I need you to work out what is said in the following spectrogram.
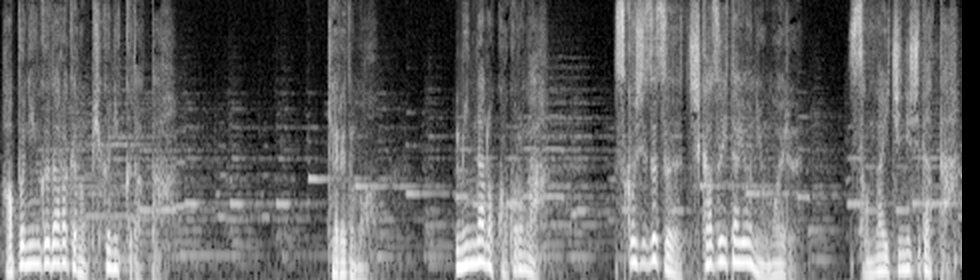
ハプニングだらけのピクニックだった。けれどもみんなの心が少しずつ近づいたように思える。そんな一日だった。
